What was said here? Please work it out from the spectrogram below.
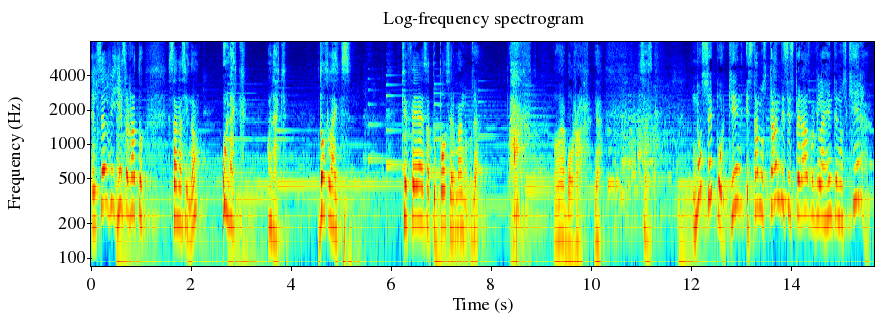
el selfie y ese rato están así, ¿no? Un like, un like, dos likes. Qué fea es a tu pose, hermano. O sea, lo voy a borrar, ya. no sé por qué estamos tan desesperados porque la gente nos quiera.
